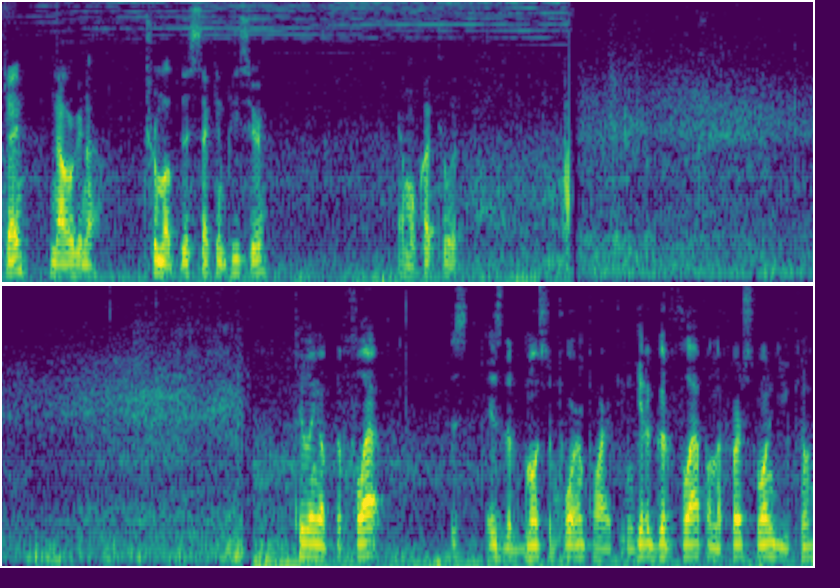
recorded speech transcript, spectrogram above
Okay. Now we're gonna trim up this second piece here, and we'll cut to it. Peeling up the flap is, is the most important part. If you can get a good flap on the first one, you can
